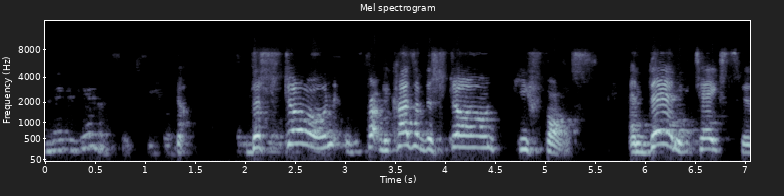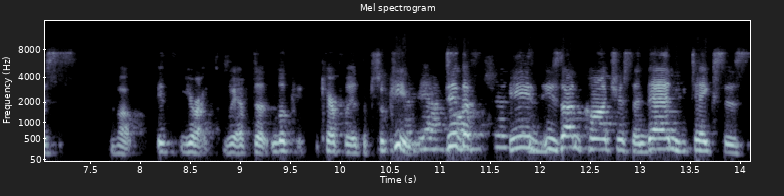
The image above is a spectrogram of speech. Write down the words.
No. The stone, because of the stone, he falls, and then he takes his. Well, it, you're right. We have to look carefully at the psukim. Did the he, he's unconscious, and then he takes his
